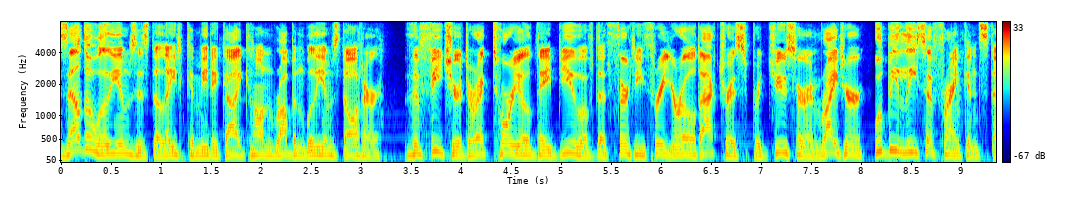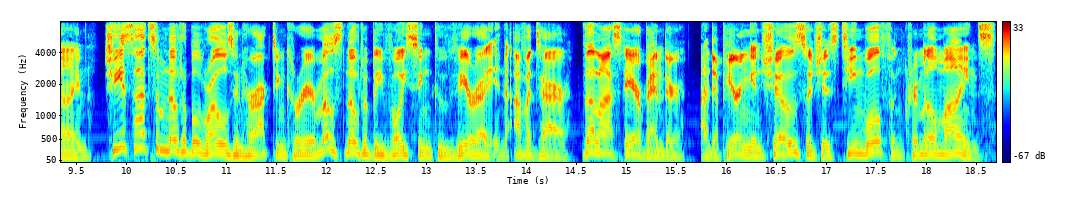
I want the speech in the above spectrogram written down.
Zelda Williams is the late comedic icon Robin Williams' daughter. The feature directorial debut of the 33-year-old actress, producer and writer will be Lisa Frankenstein. She has had some notable roles in her acting career, most notably voicing Kuvira in Avatar, The Last Airbender, and appearing in shows such as Teen Wolf and Criminal Minds.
